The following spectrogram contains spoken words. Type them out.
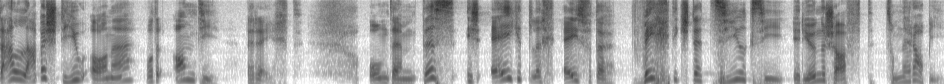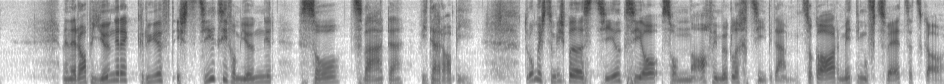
diesen Lebensstil annehmen, den der Andi erreicht. Und ähm, das ist eigentlich eines der wichtigsten Ziele in der Jüngerschaft zum Rabbi. Wenn ein Rabbi Jüngere gerufen, ist das Ziel des Jünger, so zu werden wie der Rabbi. Darum war zum Beispiel das Ziel, auch, so nach wie möglich zu sein bei dem. Sogar mit ihm aufs WC zu gehen,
